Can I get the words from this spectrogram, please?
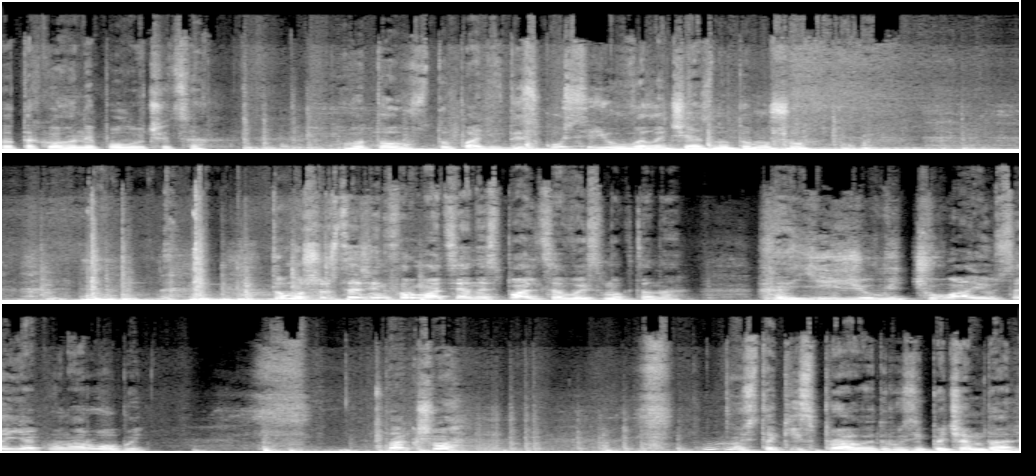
то такого не вийде. Готов вступати в дискусію величезну, тому що тому що це ж інформація не з пальця висмоктана. Їжджу, відчуваю все, як вона робить. Так що ось такі справи, друзі, печемо далі.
